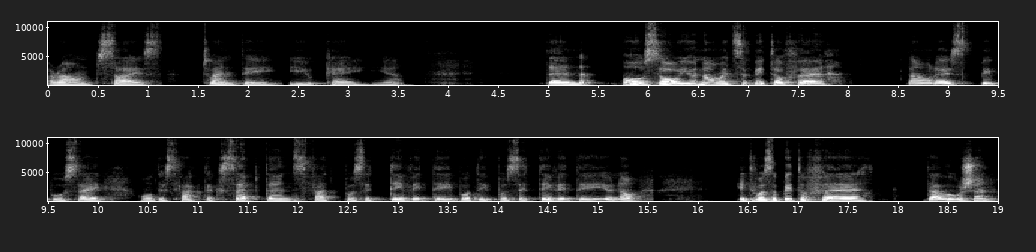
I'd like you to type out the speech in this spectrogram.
around size 20 UK, yeah. Then also, you know, it's a bit of a nowadays people say all this fat acceptance, fat positivity, body positivity, you know. It was a bit of a delusion,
